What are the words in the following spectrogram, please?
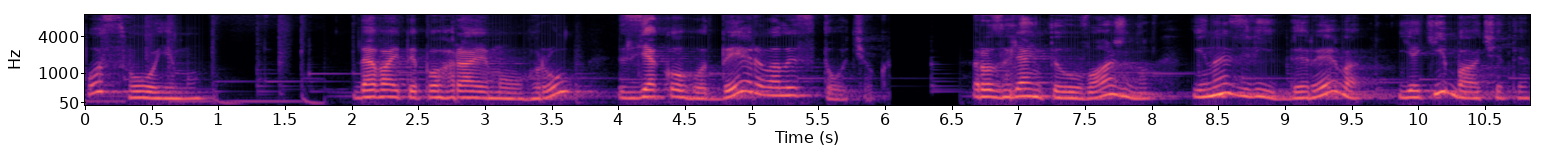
по-своєму. Давайте пограємо у гру, з якого дерева листочок. Розгляньте уважно і назвіть дерева, які бачите.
